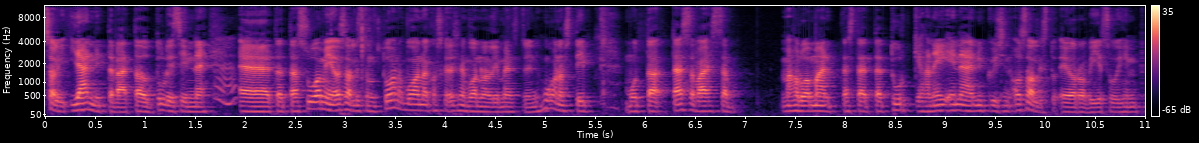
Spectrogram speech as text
se oli jännittävää, että Tatu tuli sinne. Mm. Tätä Suomi ei osallistunut tuona vuonna, koska edellisenä vuonna oli menestynyt huonosti, mutta tässä vaiheessa mä haluan mainita tästä, että Turkkihan ei enää nykyisin osallistu Euroviisuihin,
